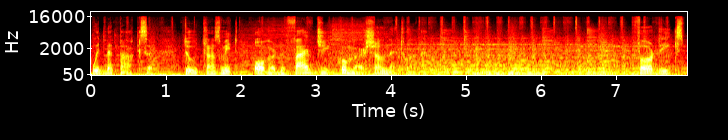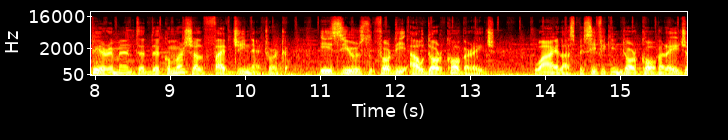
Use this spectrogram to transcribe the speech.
with backpacks to transmit over the 5G commercial network. For the experiment, the commercial 5G network is used for the outdoor coverage, while a specific indoor coverage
